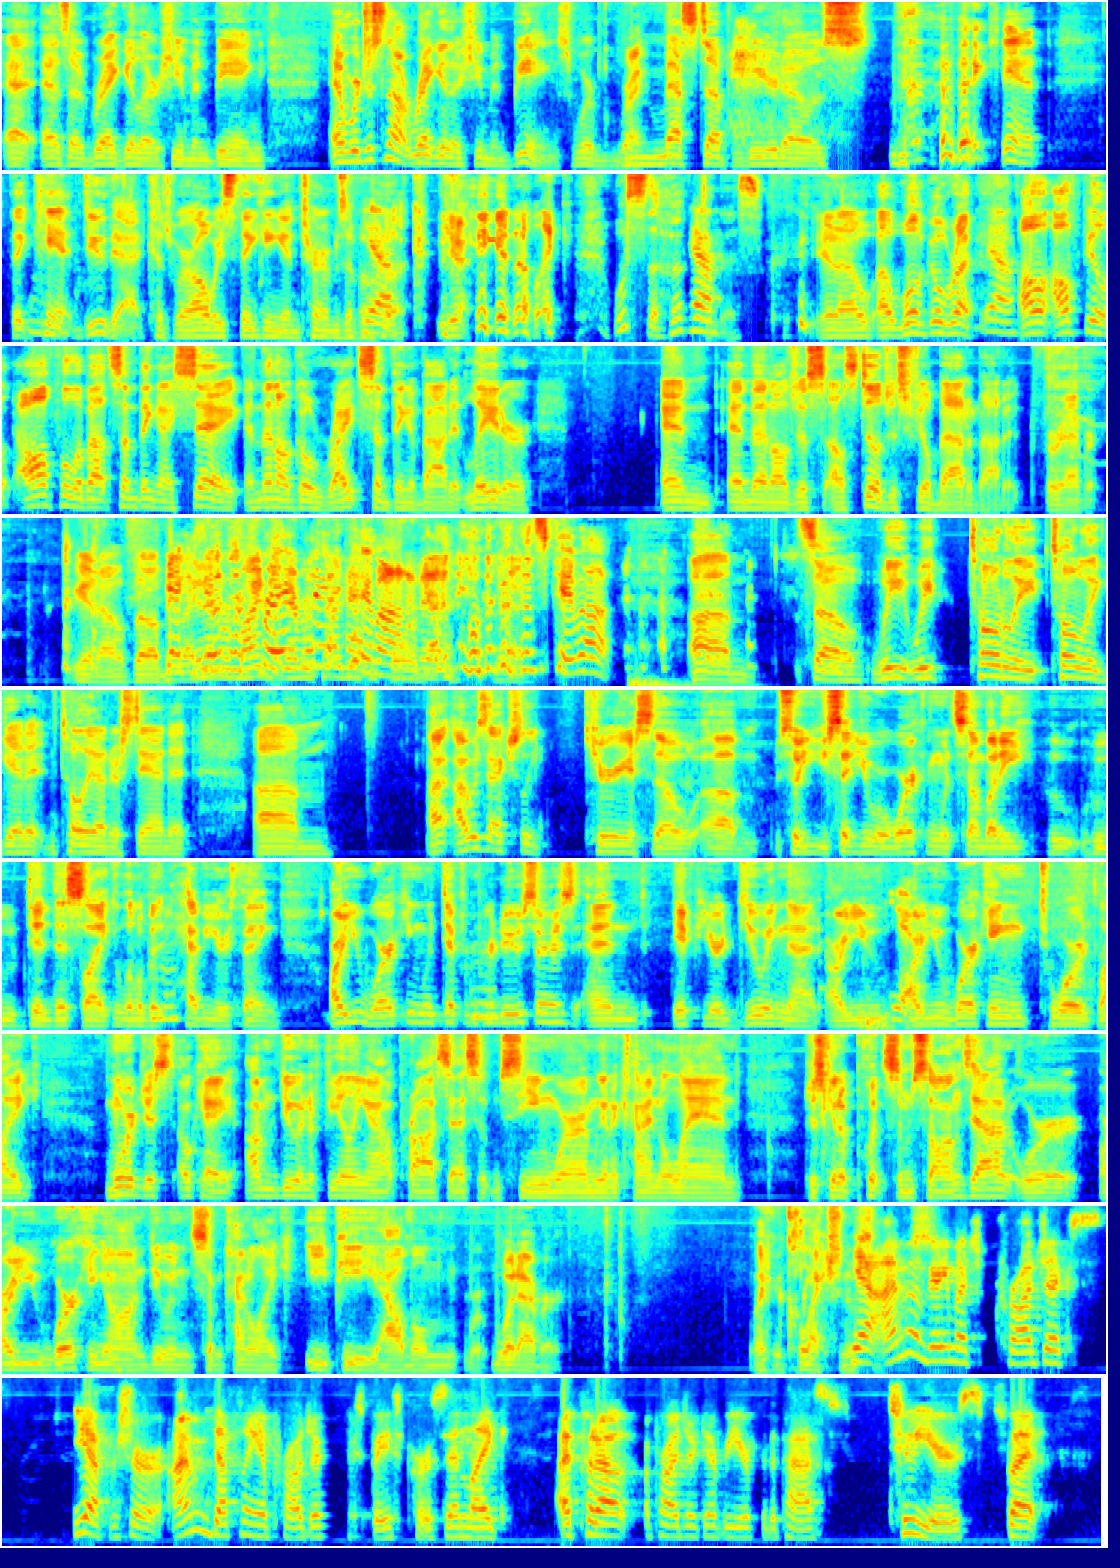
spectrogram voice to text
as a regular human being and we're just not regular human beings we're Right. messed up weirdos that can't that can't do that because we're always thinking in terms of a Yeah. hook Yeah. you know like what's the hook Yeah. to this you know uh, we'll go right Yeah. I'll, I'll feel awful about something i say and then i'll go write something about it later and and then i'll just i'll still just feel bad about it forever you know but i'll be Yeah, like 'cause Never it was mind great it every time you came out of perform. it. this came out. Um, so we we totally totally get it and totally understand it. Um, I, I was actually curious though. Um, so you said you were working with somebody who who did this like a little bit heavier thing. Are you working with different producers? And if you're doing that, are you Yeah. are you working toward like more just okay? I'm doing a feeling out process. I'm seeing where I'm going to kind of land. Just going to put some songs out, or are you working on doing some kind of like EP album, whatever, like a collection? of yeah i'm a very much projects yeah for sure. I'm definitely a project based person. Like i put out a project every year for the past two years but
